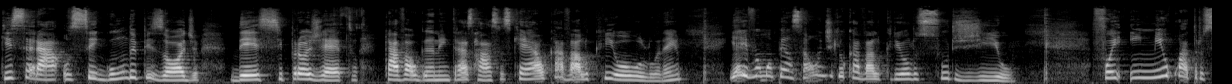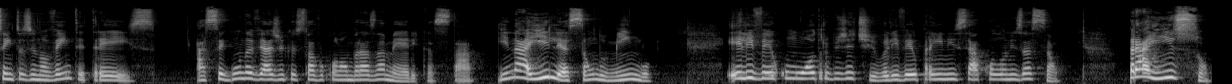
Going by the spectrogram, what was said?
que será o segundo episódio desse projeto Cavalgando entre as Raças, que é o cavalo crioulo, né? E aí vamos pensar onde que o cavalo crioulo surgiu. Foi em 1493 a segunda viagem que Cristóvão Colombo às Américas, tá? E na ilha São Domingo, ele veio com um outro objetivo, ele veio para iniciar a colonização. Para isso,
